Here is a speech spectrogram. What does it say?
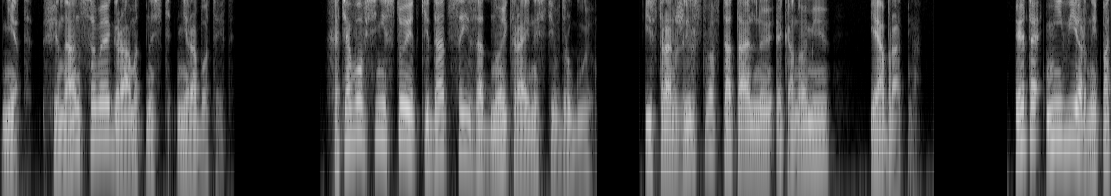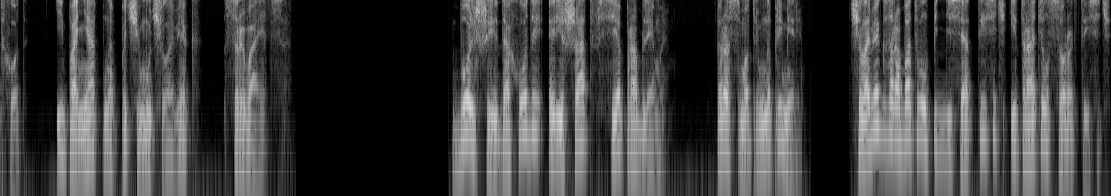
нет, финансовая грамотность не работает. Хотя вовсе не стоит кидаться из одной крайности в другую. Из транжирства в тотальную экономию и обратно. Это неверный подход, и понятно, почему человек срывается. Большие доходы решат все проблемы. Рассмотрим на примере. Человек зарабатывал 50 тысяч и тратил 40 тысяч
